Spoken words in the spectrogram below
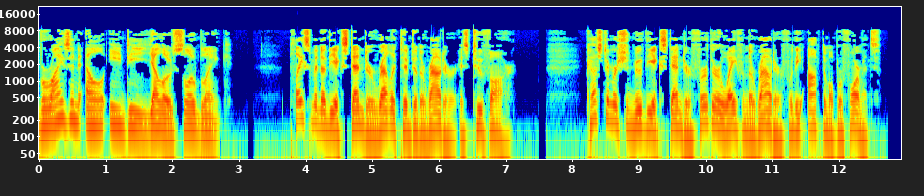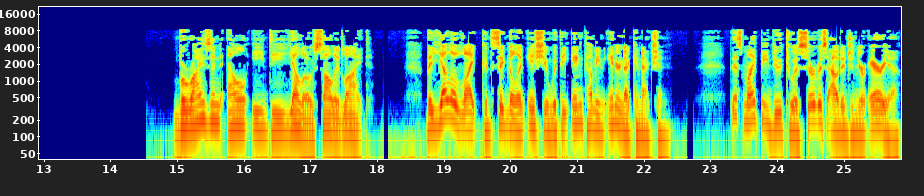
Verizon LED yellow slow blink. Placement of the extender relative to the router is too far. Customers should move the extender further away from the router for the optimal performance. Verizon LED yellow solid light. The yellow light could signal an issue with the incoming internet connection. This might be due to a service outage in your area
